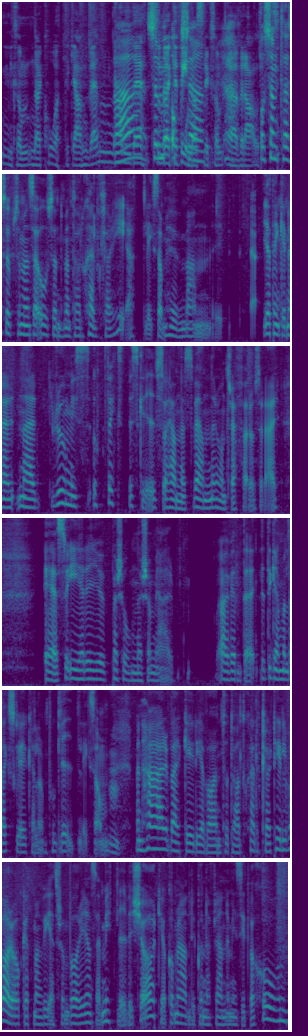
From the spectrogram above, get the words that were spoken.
liksom narkotikaanvändandet Ja, som, som verkar också- finnas liksom överallt. Och som tas upp som en så osentimental självklarhet. Liksom hur man... Jag tänker när, när Rumis uppväxt beskrivs och hennes vänner hon träffar och sådär. Eh, så är det ju personer som är, jag vet inte, lite gammaldags skulle jag kalla dem på glid liksom. Mm. Men här verkar ju det vara en totalt självklar tillvaro och att man vet från början så här, mitt liv är kört, jag kommer aldrig kunna förändra min situation.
